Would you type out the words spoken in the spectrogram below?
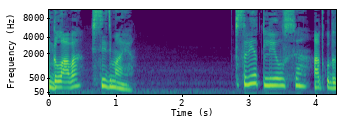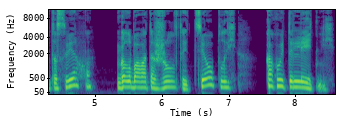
Глава седьмая. Свет лился откуда-то сверху, голубовато-желтый, теплый, какой-то летний.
